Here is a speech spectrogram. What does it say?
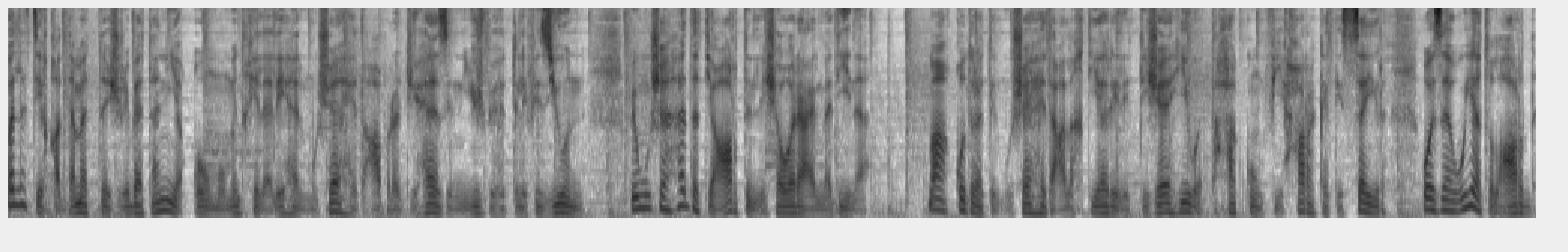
والتي قدمت تجربة يقوم من خلالها المشاهد عبر جهاز يشبه التلفزيون بمشاهدة عرض لشوارع المدينة مع قدرة المشاهد على اختيار الاتجاه والتحكم في حركة السير وزاوية العرض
